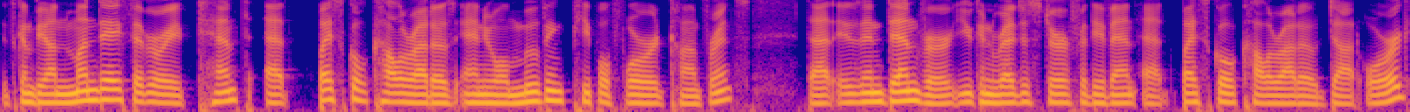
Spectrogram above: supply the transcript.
It's going to be on Monday, February 10th at Bicycle Colorado's annual Moving People Forward conference. That is in Denver. You can register for the event at bicyclecolorado.org.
